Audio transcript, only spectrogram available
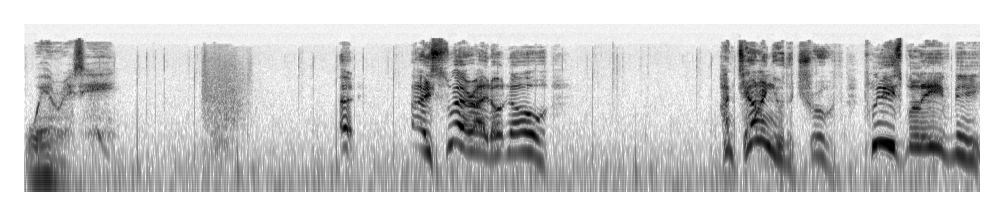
Where is he? I swear I don't know. I'm telling you the truth. Please believe me.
